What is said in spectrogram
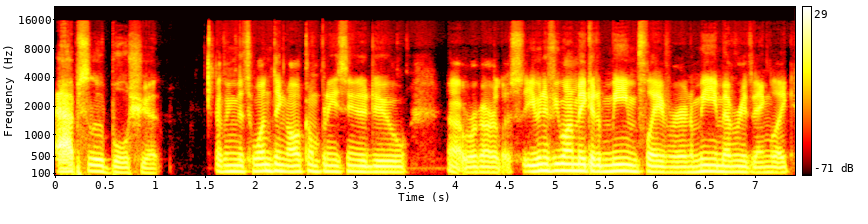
Absolute bullshit. I think that's one thing all companies need to do uh, regardless. Even if you want to make it a meme flavor and a meme everything, like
